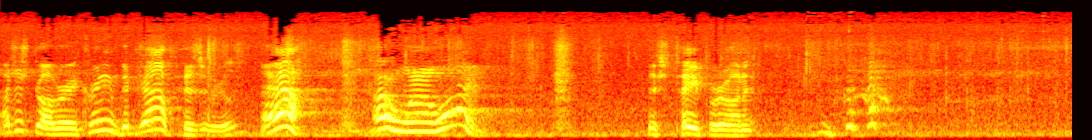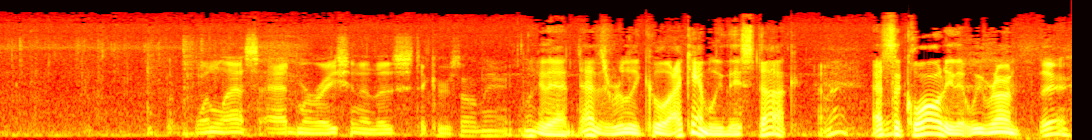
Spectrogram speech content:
That's just strawberry cream. Good job. Is it really? Yeah. Oh, one on one. There's paper on it. One last admiration of those stickers on there. Look at that. That is really cool. I can't believe they stuck. I know. That's the quality that we run. There.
